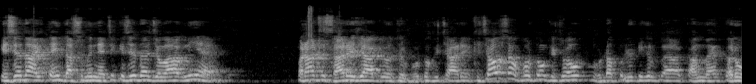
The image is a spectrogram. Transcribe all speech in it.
ਕਿਸੇ ਦਾ ਅੱਜ ਤਾਈਂ 10 ਮਹੀਨੇ ਚ ਕਿਸੇ ਦਾ ਜਵਾਬ ਨਹੀਂ ਹੈ ਪਰ ਅੱਜ ਸਾਰੇ ਜਾ ਕੇ ਉੱਥੇ ਫੋਟੋ ਖਿਚਾ ਰਹੇ। ਖਿਚਾਓ ਸਭ ਫੋਟੋ ਖਿਚਾਓ ਤੁਹਾਡਾ ਪੋਲੀਟੀਕਲ ਕੰਮ ਹੈ ਕਰੋ।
